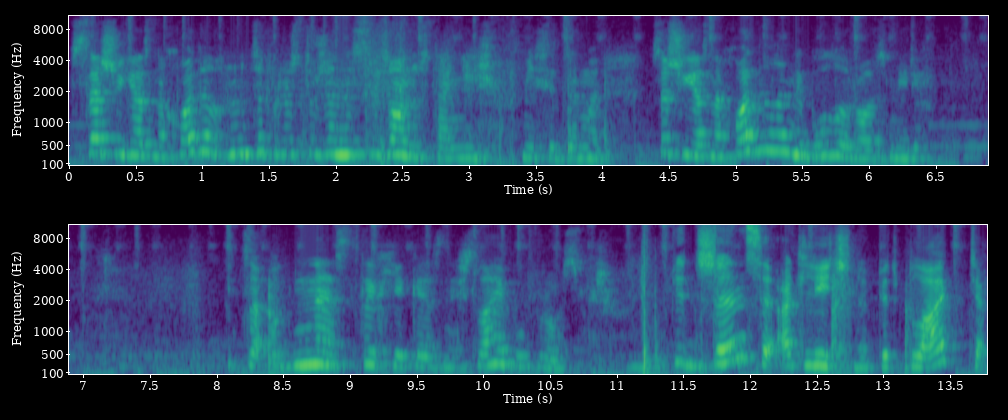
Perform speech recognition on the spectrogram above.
Все, що я знаходила, ну це просто вже не сезон останній місяць зими. Все, що я знаходила, не було розмірів. Це одне з тих, яке я знайшла, і був розмір. Під джинси отлично, під плаття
